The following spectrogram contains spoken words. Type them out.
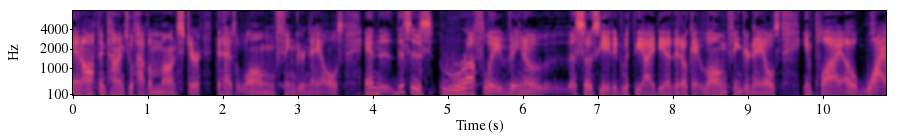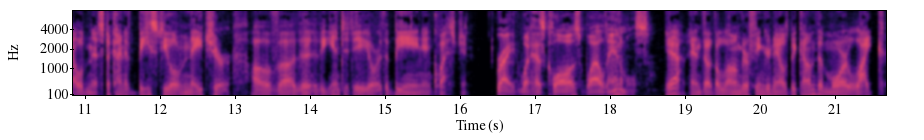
And oftentimes you'll have a monster that has long fingernails. And this is roughly, you know, associated with the idea that, okay, long fingernails imply a wildness, a kind of bestial nature of uh, the, the entity or the being in question. Right. What has claws? Wild animals. Yeah, and the, the longer fingernails become, the more like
